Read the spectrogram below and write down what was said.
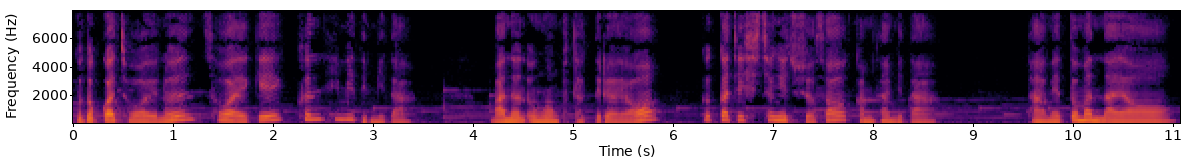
구독과 좋아요는 서화에게 큰 힘이 됩니다. 많은 응원 부탁드려요. 끝까지 시청해주셔서 감사합니다. 다음에 또 만나요.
